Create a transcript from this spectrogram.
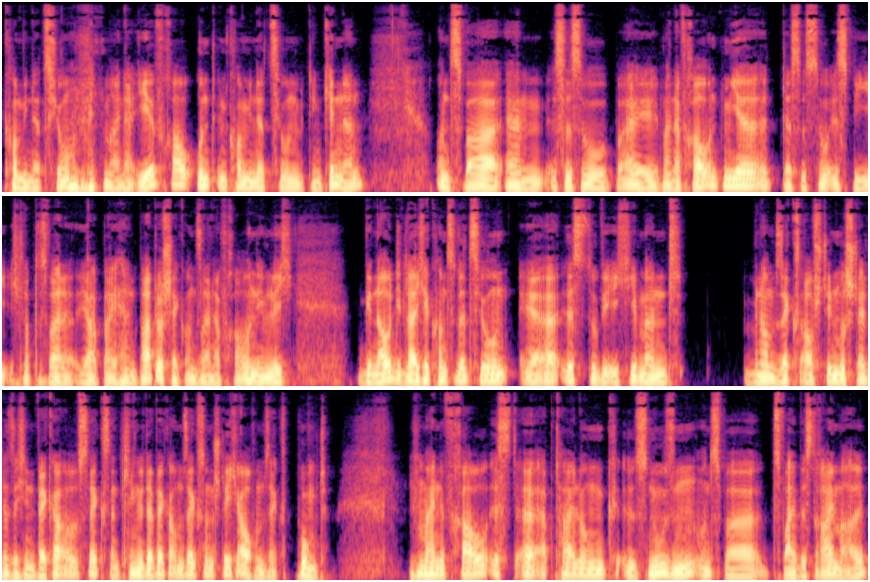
Kombination mit meiner Ehefrau und in Kombination mit den Kindern. Und zwar ähm, ist es so bei meiner Frau und mir, dass es so ist wie, ich glaube, das war ja bei Herrn Bartoschek und seiner Frau, nämlich genau die gleiche Konstellation. Er ist so wie ich jemand, wenn er um sechs aufstehen muss, stellt er sich den Wecker auf sechs, dann klingelt der Wecker um sechs und stehe ich auch um sechs. Punkt. Meine Frau ist äh, Abteilung äh, Snoosen und zwar zwei bis dreimal.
